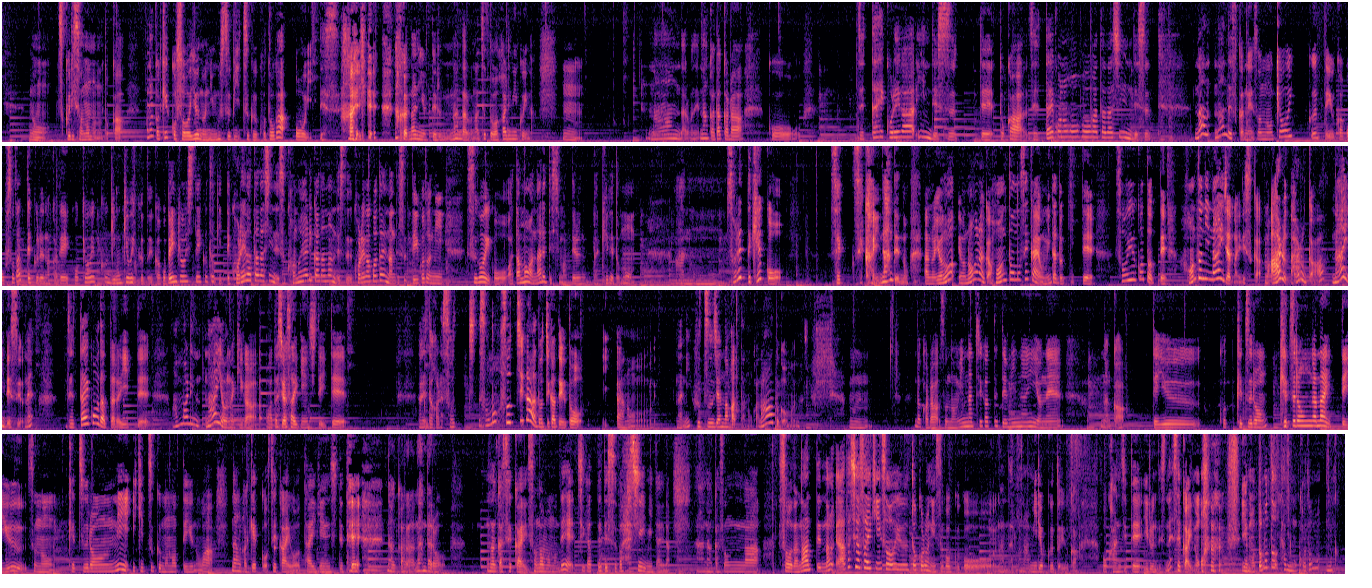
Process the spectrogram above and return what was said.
の作りそのものとかなんか結構そういうのに結びつくことが多いです。はい。なんか何言ってるなんだろうなちょっと分かりにくいな。うん。なんだろうねなんかだからこう絶対これがいいんですってとか絶対この方法が正しいんですなんですかねその教育っていうかこう育ってくる中でこう教育義務教育というかこう勉強していく時ってこれが正しいんです。このやり方なんです。これが答えなんです。っていうことにすごいこう頭は慣れてしまってるんだけれどもあのー、それって結構世界なんていうの？あの世の世の中本当の世界を見た時ってそういうことって本当にないじゃないですか、まあ、あるあるか？ないですよね。絶対こうだったらいいってあんまりないような気が私は最近していて。だからそっちそのそっちがどっちかというとあの何？普通じゃなかったのかなとか思います。うん。だからそのみんな違っててみんないいよね。なんかっていう結論？結論がないっていうその結論に行き着くものっていうのはなんか結構世界を体現してて なんかなんだろう。なんか世界そのもので違ってて素晴らしいみたいな。あなんかそんなそうだなって。な私は最近そういうところにすごくこうなんだろうな魅力というかを感じているんですね世界の。いやもともと多分子供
